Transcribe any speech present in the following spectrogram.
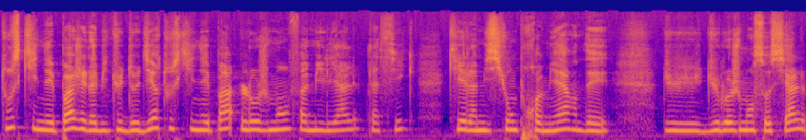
tout ce qui n'est pas, j'ai l'habitude de dire tout ce qui n'est pas logement familial classique, qui est la mission première des, du, logement social,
